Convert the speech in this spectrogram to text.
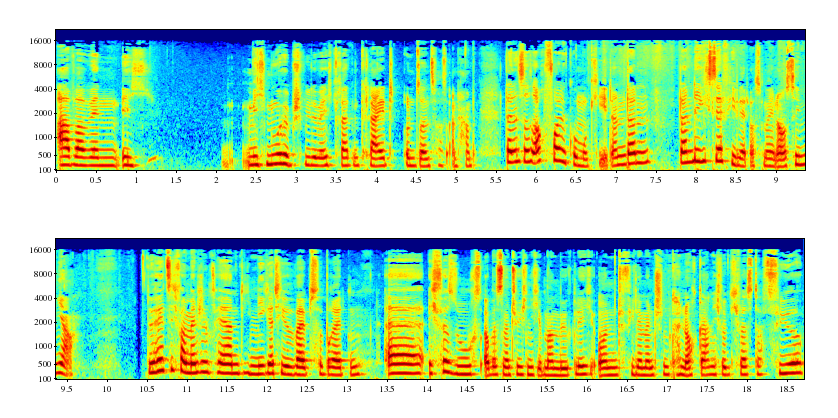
Aber wenn ich mich nur hübsch fühle, wenn ich gerade ein Kleid und sonst was anhab, dann ist das auch vollkommen okay. Dann, dann, dann lege ich sehr viel Wert auf mein Aussehen, ja. Du hältst dich von Menschen fern, die negative Vibes verbreiten. Äh, ich versuch's, aber es ist natürlich nicht immer möglich und viele Menschen können auch gar nicht wirklich was dafür,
